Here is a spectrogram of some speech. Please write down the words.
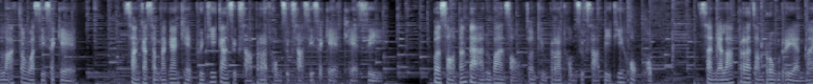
รลักษณ์ จังหวัดศรีสะเกษสังกัดสำนักงานเขตพื้นที่การศึกษาประถมศึกษาศรีสะเกษเขต 4 เปิดสอนตั้งแต่อนุบาล 2 จนถึงประถมศึกษาปีที่6สัญลักษณ์ประจำโรงเรียนไม้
